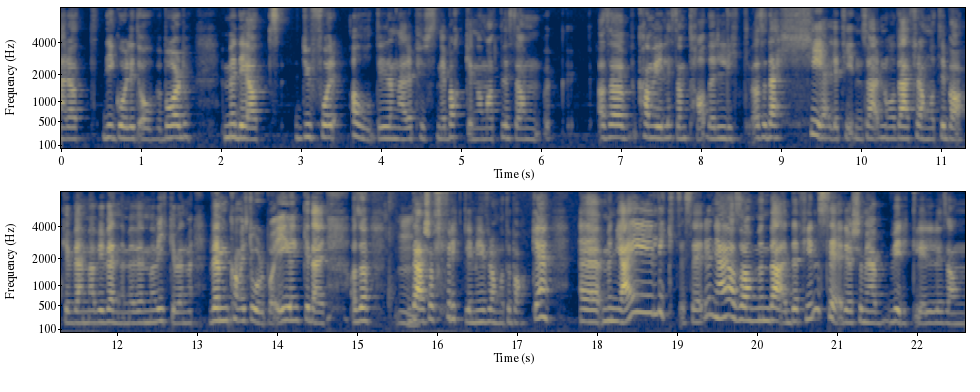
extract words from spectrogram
er at de går litt overboard med det at du får aldri den der pusten i bakken om at liksom Altså, kan vi liksom ta det litt Altså, det er hele tiden så er det noe. Det er fram og tilbake. Hvem er vi venner med? Hvem er vi ikke venner med? Hvem kan vi stole på? Ikke deg. Altså, mm. det er så fryktelig mye fram og tilbake. Eh, men jeg likte serien, jeg, altså. Men det, det fins serier som jeg virkelig liksom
